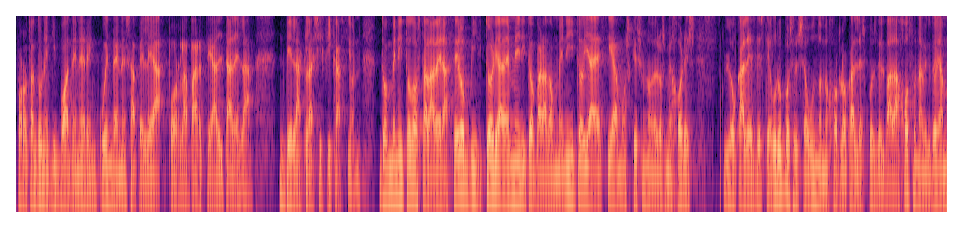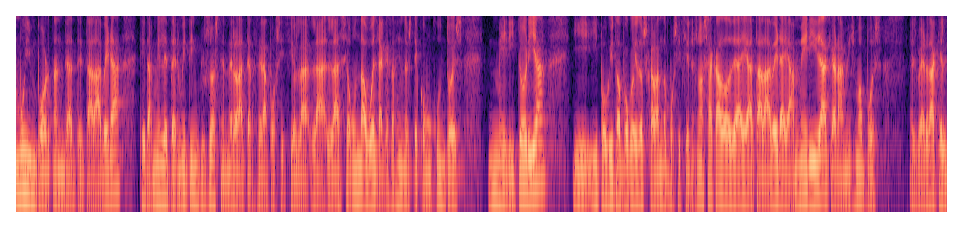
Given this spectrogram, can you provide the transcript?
Por lo tanto, un equipo a tener en cuenta en esa pelea por la parte alta de la, de la clasificación. Don Benito 2 Talavera 0, victoria de mérito para Don Benito. Ya decíamos que es uno de los mejores locales de este grupo, es el segundo mejor local después del Badajoz, una victoria muy importante ante Talavera que también le permite incluso ascender a la tercera posición. La, segunda vuelta que está haciendo este conjunto es meritoria y, y, poquito a poco ha ido escalando posiciones. No ha sacado de ahí a Talavera y a Mérida, que ahora mismo pues es verdad que el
